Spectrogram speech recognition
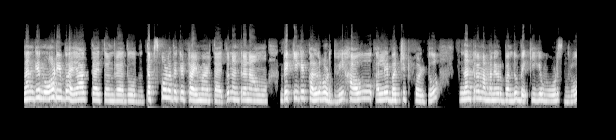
ನನ್ಗೆ ನೋಡಿ ಭಯ ಆಗ್ತಾ ಇತ್ತು. ಅಂದ್ರೆ ಅದು ತಪ್ಸ್ಕೊಳ್ಳೋದಕ್ಕೆ ಟ್ರೈ ಮಾಡ್ತಾ ಇತ್ತು. ನಂತರ ನಾವು ಬೆಕ್ಕಿಗೆ ಕಲ್ಲ್ ಹೊಡೆದ್ವಿ. ಹಾವು ಅಲ್ಲೇ ಬಚ್ಚಿಟ್ಕೊಳ್ತು. ನಂತರ ನಮ್ಮನೆಯವ್ರು ಬಂದು ಬೆಕ್ಕಿಗೆ ಓಡಿಸಿದ್ರು.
